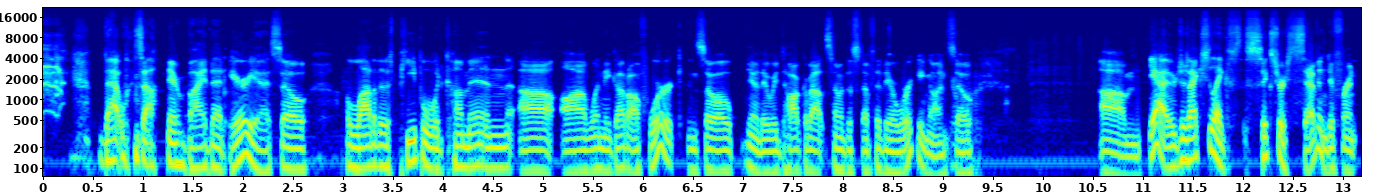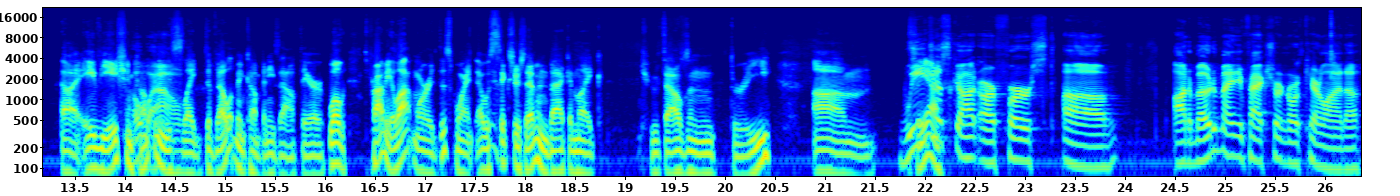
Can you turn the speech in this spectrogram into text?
that was out there by that area. So a lot of those people would come in uh, on when they got off work, and so you know they would talk about some of the stuff that they were working on. So um, yeah, there's actually like six or seven different uh, aviation Oh, companies, wow. like development companies out there. Well, it's probably a lot more at this point. That was six or seven back in like 2003. Um, We So, yeah. just got our first uh, automotive manufacturer in North Carolina.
